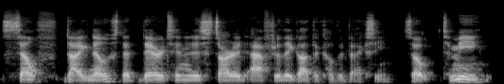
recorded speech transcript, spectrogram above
self diagnosed that their tinnitus started after they got the COVID vaccine. So to me,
